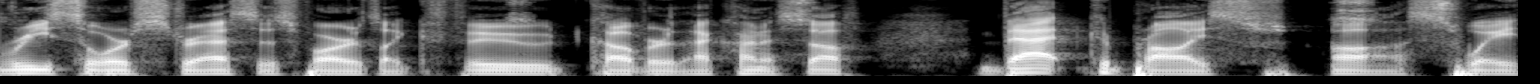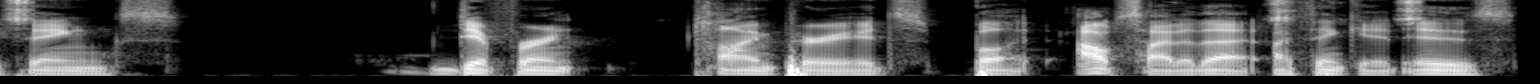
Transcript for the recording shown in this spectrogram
resource stress as far as like food, cover, that kind of stuff. That could probably uh sway things different time periods, but outside of that, I think it is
